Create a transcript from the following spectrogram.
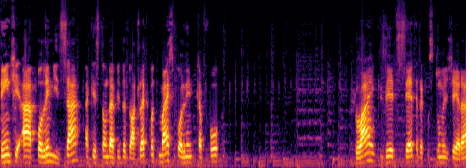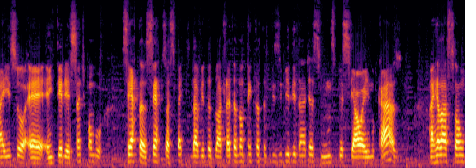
tende a polemizar a questão da vida do atleta. Quanto mais polêmica for, likes e etc. costuma gerar. Isso é, é interessante como certos aspectos da vida do atleta não tem tanta visibilidade assim, em especial aí no caso, a relação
